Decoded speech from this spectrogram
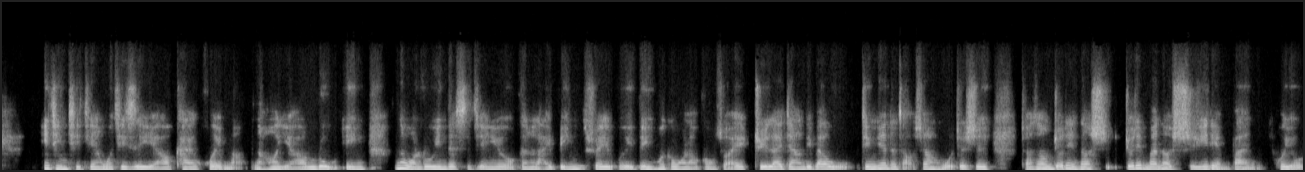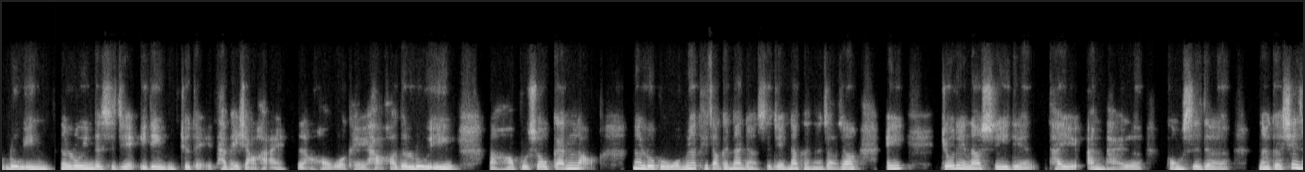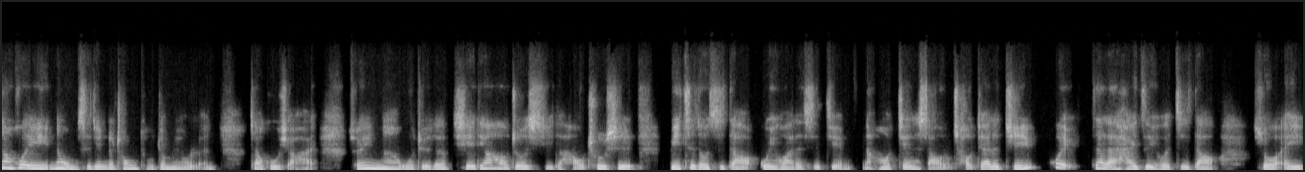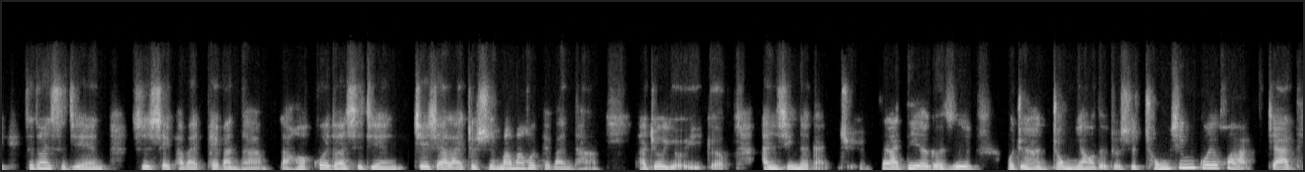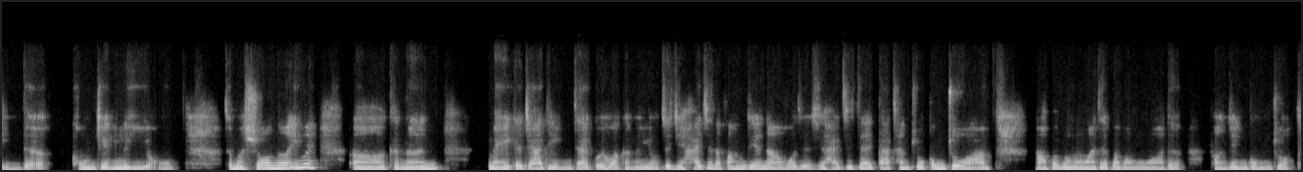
疫情期间，我其实也要开会嘛，然后也要录音。那我录音的时间又有跟来宾，所以我一定会跟我老公说：“哎，举例来讲，礼拜五今天的早上，我就是早上九点到十九点半到十一点半会有录音。那录音的时间一定就得他陪小孩，然后我可以好好的录音，然后不受干扰。那如果我没有提早跟他讲时间，那可能早上哎九点到十一点，他也安排了公司的那个线上会议，那我们时间就冲突，就没有人照顾小孩。所以呢，我觉得。觉得协调好作息的好处是彼此都知道规划的时间，然后减少吵架的机会。再来，孩子也会知道说，哎，这段时间是谁陪伴陪伴他，然后过一段时间，接下来就是妈妈会陪伴他，他就有一个安心的感觉。再来，第二个是我觉得很重要的，就是重新规划家庭的空间利用。怎么说呢？因为，呃，可能。每一个家庭在规划，可能有自己孩子的房间啊，或者是孩子在大餐桌工作啊，然后爸爸妈妈在爸爸妈妈的房间工作。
